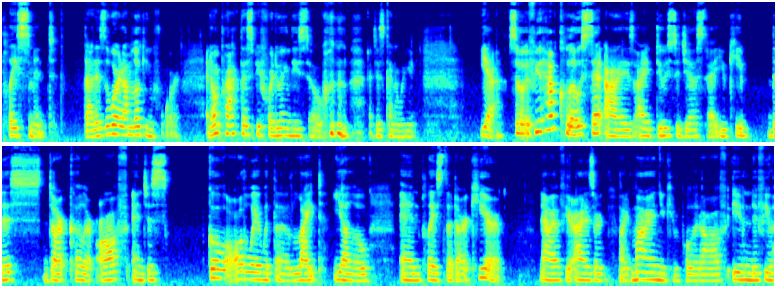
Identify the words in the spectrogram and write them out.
placement. That is the word I'm looking for. I don't practice before doing these, so I just kind of wing it. Yeah, so if you have close set eyes, I do suggest that you keep this dark color off and just go all the way with the light yellow and place the dark here. Now, if your eyes are like mine, you can pull it off. Even if you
